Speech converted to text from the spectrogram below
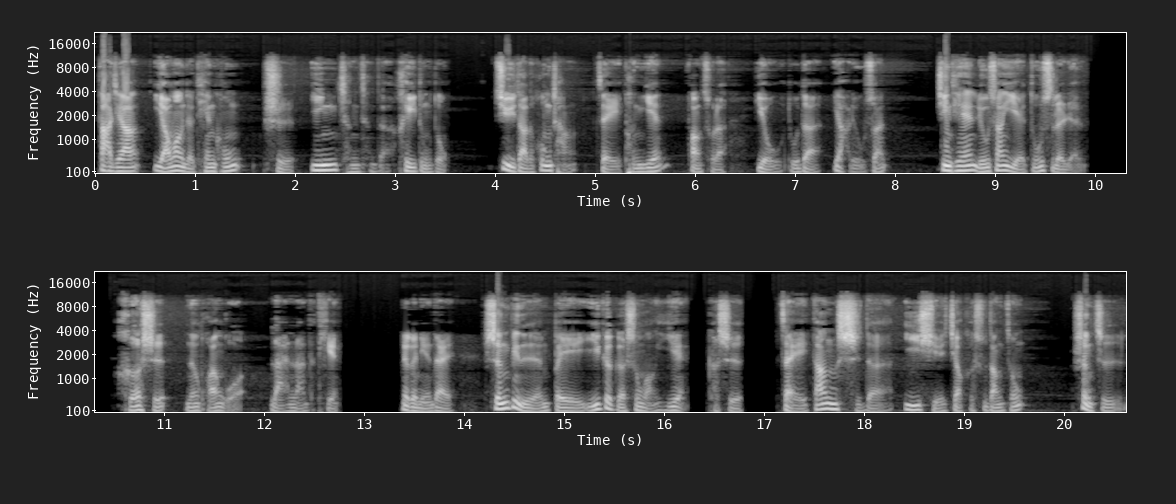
大家仰望着天空，是阴沉沉的黑洞洞，巨大的工厂在喷烟，放出了有毒的亚硫酸。今天硫酸也毒死了人，何时能还我蓝蓝的天？那个年代，生病的人被一个个送往医院，可是，在当时的医学教科书当中，甚至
